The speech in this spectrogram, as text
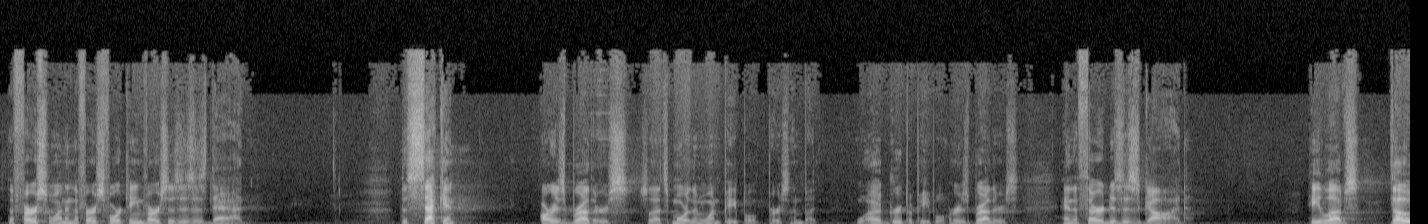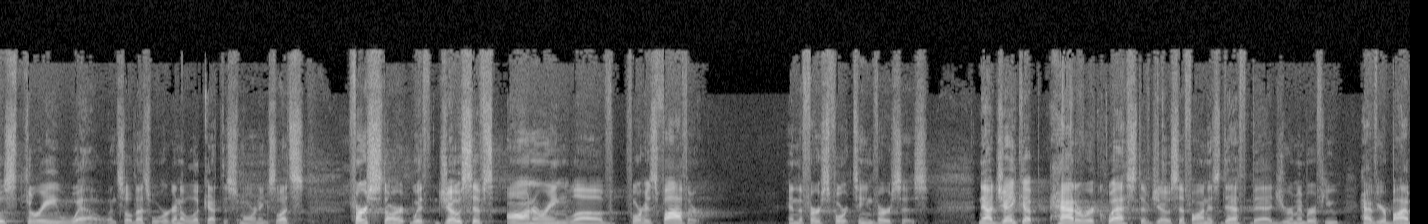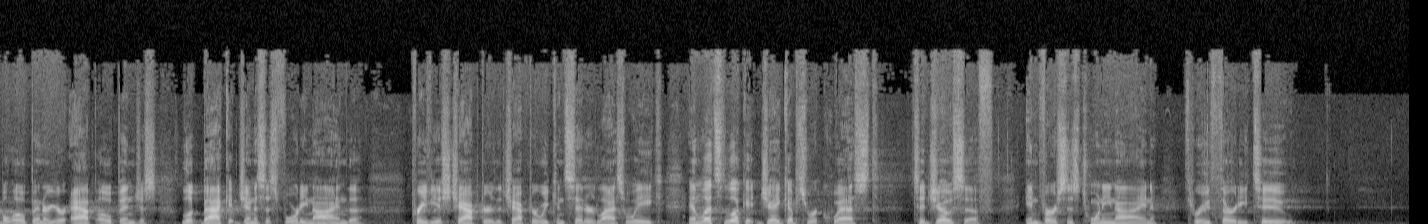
The first one, in the first 14 verses, is his dad. The second are his brothers, so that's more than one people, person, but a group of people, or his brothers. And the third is his God. He loves those three well. And so that's what we're going to look at this morning. So let's first start with Joseph's honoring love for his father in the first 14 verses. Now, Jacob had a request of Joseph on his deathbed. You remember if you have your Bible open or your app open, just look back at Genesis 49, the previous chapter, the chapter we considered last week, and let's look at Jacob's request to Joseph in verses 29 through 32.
